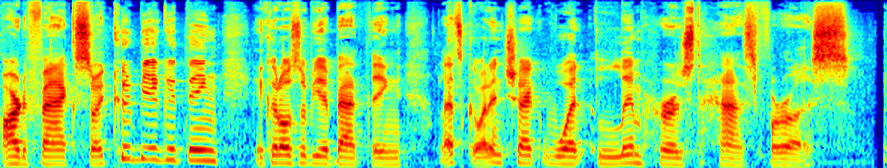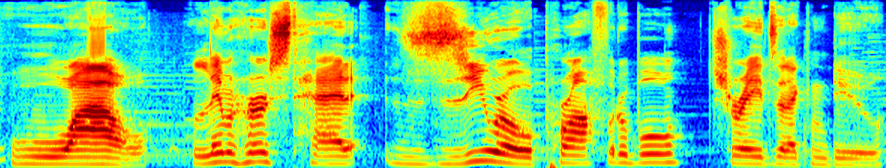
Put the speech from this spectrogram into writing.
artifacts. So it could be a good thing, it could also be a bad thing. Let's go ahead and check what Lymhurst has for us. Wow. Lymhurst had zero profitable trades that I can do.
